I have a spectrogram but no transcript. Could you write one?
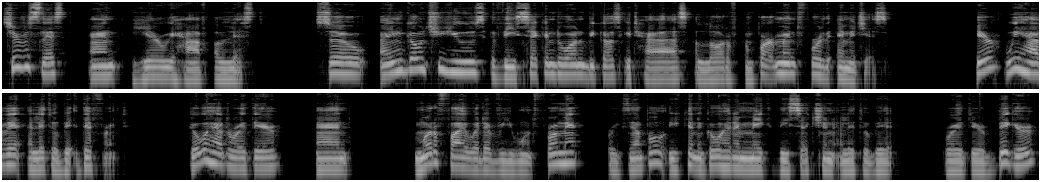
service list, and here we have a list. So I'm going to use the second one because it has a lot of compartment for the images. Here we have it a little bit different. Go ahead right there and modify whatever you want from it. For example, you can go ahead and make the section a little bit right there bigger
